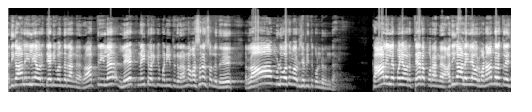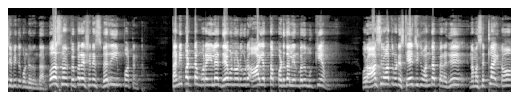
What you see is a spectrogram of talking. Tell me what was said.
அதிகாலையிலே அவர் தேடி வந்துடுறாங்க. ராத்திரியில் லேட் நைட் வரைக்கும் பண்ணிகிட்டு இருக்கிறார். ஆனால் வசனம் சொல்லுது ரா முழுவதும் அவர் ஜெபித்து கொண்டிருந்தார். காலையில் போய் அவரை தேட போகிறாங்க அதிகாலையில் அவர் வனாந்தரத்தில் ஜெபித்து கொண்டிருந்தார். Personal preparation is very important தனிப்பட்ட முறையில் தேவனோடு கூட ஆயத்தப்படுதல் என்பது முக்கியம். ஒரு ஆசீர்வாதத்தினுடைய ஸ்டேஜுக்கு வந்த பிறகு நம்ம செட்டில் ஆகிட்டோம்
